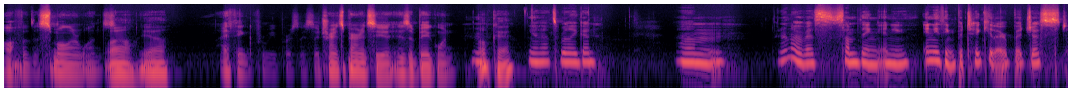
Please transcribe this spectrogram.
off of the smaller ones. wow yeah I think for me personally, so transparency is a big one. Mm. okay Yeah, that's really good. Um, I don't know if it's something any anything particular, but just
